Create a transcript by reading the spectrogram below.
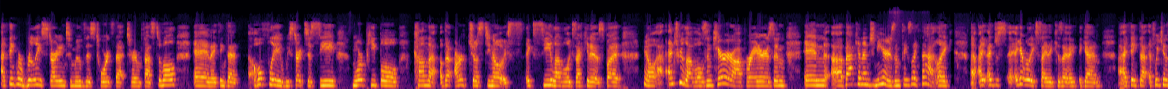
I think we're really starting to move this towards that term festival. And I think that hopefully we start to see more people come that, that aren't just, you know, ex, ex C level executives, but you know entry levels and carrier operators and and uh, back end engineers and things like that. Like i, I just i get really excited because i again i think that if we can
